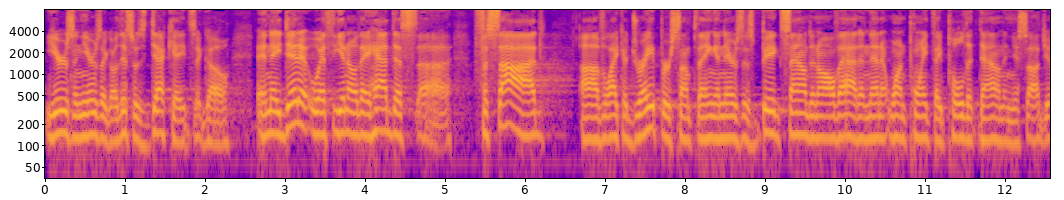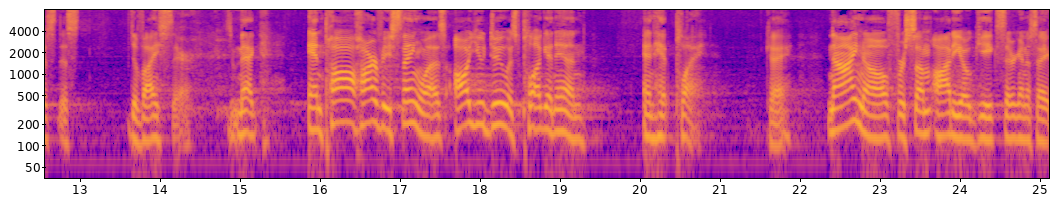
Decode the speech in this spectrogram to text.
years and years ago. This was decades ago. And they did it with, you know, they had this uh, facade of like a drape or something, and there's this big sound and all that. And then at one point they pulled it down, and you saw just this device there. And Paul Harvey's thing was all you do is plug it in and hit play. Okay? Now I know for some audio geeks, they're going to say,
